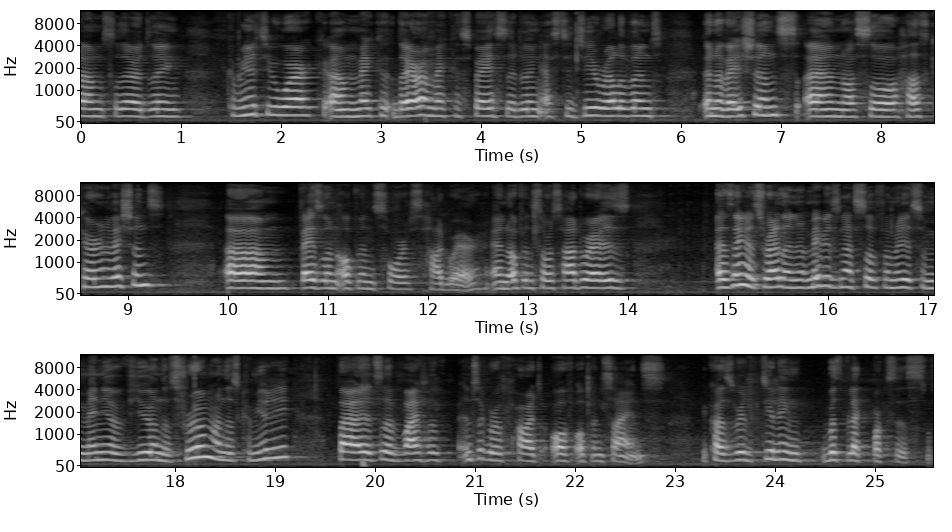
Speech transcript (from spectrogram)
Um, so they're doing community work, um, make, they are a makerspace, they're doing SDG relevant innovations and also healthcare innovations um, based on open source hardware. And open source hardware is, I think it's rather, maybe it's not so familiar to many of you in this room, in this community, but it's a vital, integral part of open science because we're dealing with black boxes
